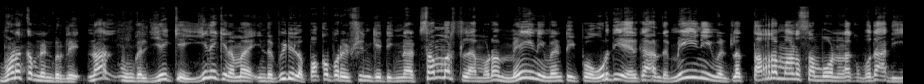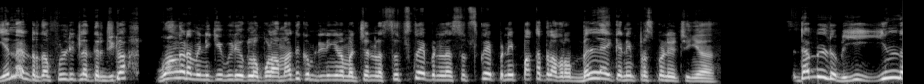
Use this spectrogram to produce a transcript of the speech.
வணக்கம் நண்பர்களே நான் உங்கள் ஏகே இன்னைக்கு நம்ம இந்த வீடியோவில் பார்க்க போகிற விஷயம் கேட்டிங்கன்னா சம்மர் ஸ்லாமோட மெயின் ஈவெண்ட் இப்போ உறுதியாக இருக்குது அந்த மெயின் ஈவெண்ட்ல தரமான சம்பவம் நடக்கும் போது அது என்னன்றத ஃபுல் டீட்டில் தெரிஞ்சுக்கலாம். வாங்க நம்ம இன்னைக்கு வீடியோக்குள்ள போகலாம் அதுக்கு முன்னாடி நம்ம சேனலை சப்ஸ்கிரைப் பண்ணல சப்ஸ்கிரைப் பண்ணி பக்கத்தில் வர பெல் ஐக்கனை பிரஸ் பண்ணி வச்சீங்க. டபிள்யூடபிள்யூ இந்த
